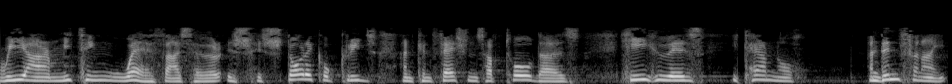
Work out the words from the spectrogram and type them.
we are meeting with, as our historical creeds and confessions have told us, He who is eternal and infinite,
